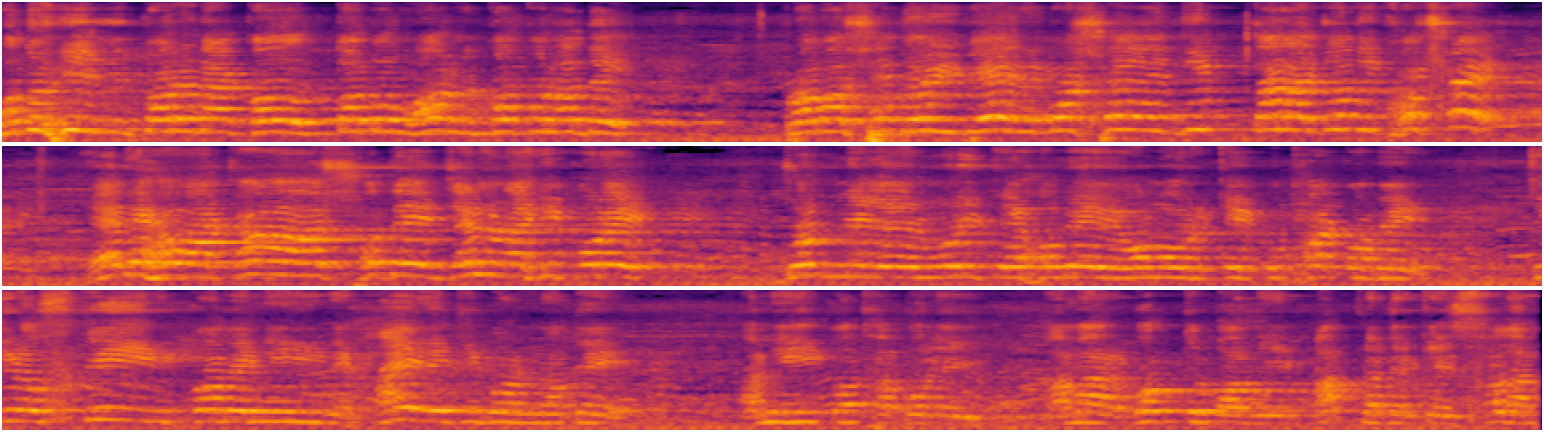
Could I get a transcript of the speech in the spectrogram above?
মধুহীন করে রাখো তব মন কখনো দে। প্রবাসে দৈবের বসে তারা যদি খসে, এ দেহ আকাশ হতে যেন নাকি পড়ে। জন্মিলে মরিতে হবে, অমরকে কোথা কবে? চিরস্থির কবে নীর হায়রে জীবন নদে আমি এই কথা বলে আমার বক্তব্য আমি আপনাদেরকে সালাম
